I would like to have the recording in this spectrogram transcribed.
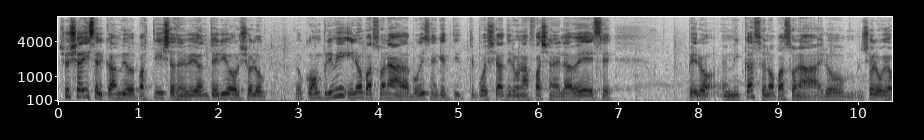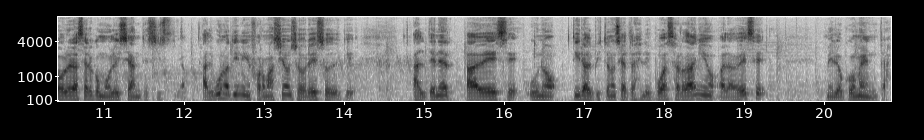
Yo ya hice el cambio de pastillas en el video anterior, yo lo, lo comprimí y no pasó nada, porque dicen que te puede llegar a tirar una falla en el ABS, pero en mi caso no pasó nada. Yo, yo lo voy a volver a hacer como lo hice antes. Si alguno tiene información sobre eso de que al tener ABS uno tira el pistón hacia atrás y le puede hacer daño al ABS, me lo comenta.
